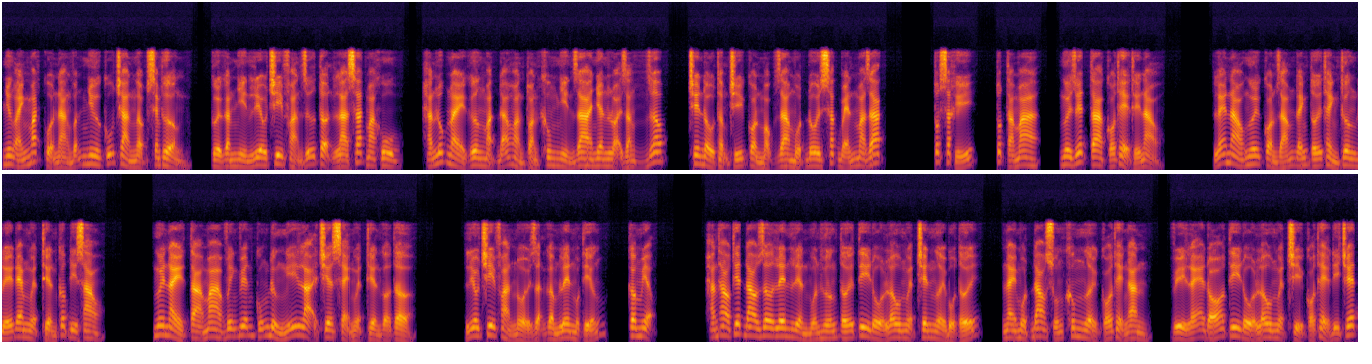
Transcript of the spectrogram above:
nhưng ánh mắt của nàng vẫn như cũ tràn ngập xem thường, cười gần nhìn liêu chi phản giữ tận la sát ma khu, hắn lúc này gương mặt đã hoàn toàn không nhìn ra nhân loại răng rớp, trên đầu thậm chí còn mọc ra một đôi sắc bén ma giác tốt sắc khí, tốt tà ma, ngươi giết ta có thể thế nào? Lẽ nào ngươi còn dám đánh tới thành thương đế đem nguyệt thiền cướp đi sao? Ngươi này tà ma vĩnh viễn cũng đừng nghĩ lại chia sẻ nguyệt thiền gỡ tờ. Liêu chi phản nổi giận gầm lên một tiếng cơm miệng. Hắn thao thiết đao dơ lên liền muốn hướng tới ti đổ lâu nguyệt trên người bổ tới này một đao xuống không người có thể ngăn, vì lẽ đó ti đổ lâu nguyệt chỉ có thể đi chết.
